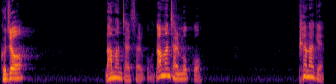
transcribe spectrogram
그저 나만 잘 살고 나만 잘 먹고 편하게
